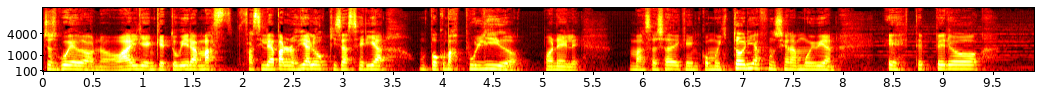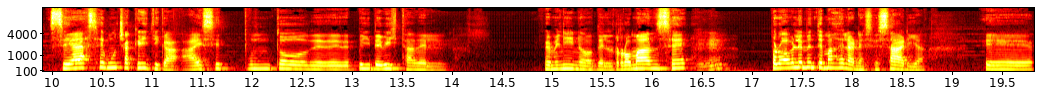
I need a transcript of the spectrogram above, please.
Joss Whedon o alguien que tuviera más facilidad para los diálogos, quizás sería un poco más pulido, ponele. Más allá de que como historia funciona muy bien. Este, pero se hace mucha crítica a ese punto de, de- de vista del femenino, del romance, probablemente más de la necesaria. Eh,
